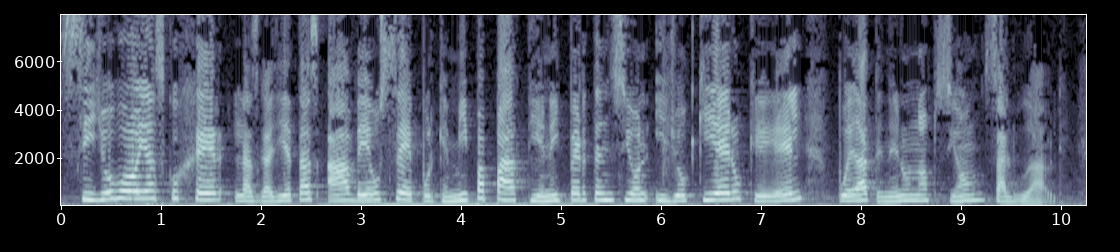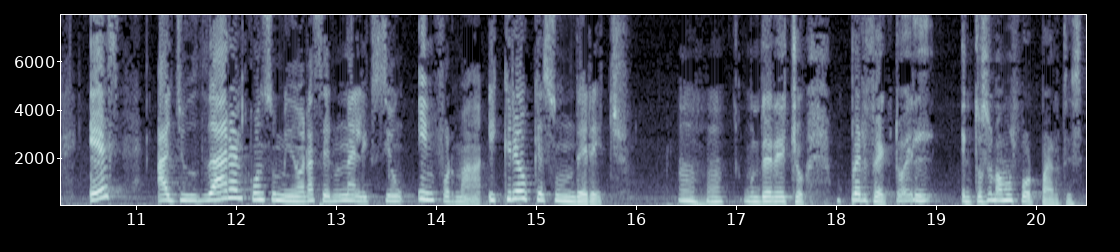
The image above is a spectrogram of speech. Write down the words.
si yo voy a escoger las galletas A, B o C porque mi papá tiene hipertensión y yo quiero que él pueda tener una opción saludable. Es ayudar al consumidor a hacer una elección informada y creo que es un derecho. Un derecho. Perfecto. entonces vamos por partes.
